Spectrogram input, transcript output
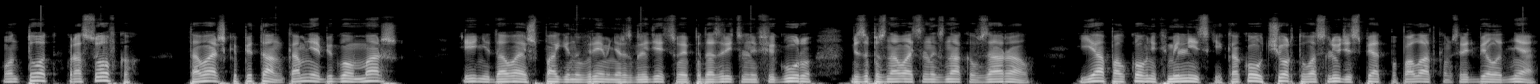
Он тот, в кроссовках? Товарищ капитан, ко мне бегом марш!» И, не давая Шпагину времени разглядеть свою подозрительную фигуру, без опознавательных знаков заорал. «Я, полковник Хмельницкий, какого черта у вас люди спят по палаткам средь бела дня?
